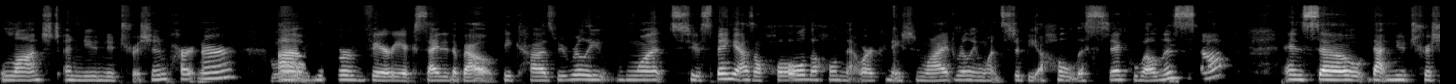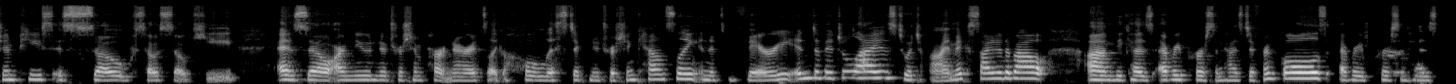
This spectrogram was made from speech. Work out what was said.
launched a new nutrition partner um, which we're very excited about because we really want to Spanget as a whole, the whole network nationwide really wants to be a holistic wellness stop. And so that nutrition piece is so, so, so key. And so our new nutrition partner, it's like a holistic nutrition counseling and it's very individualized, which I'm excited about um, because every person has different goals. Every person has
